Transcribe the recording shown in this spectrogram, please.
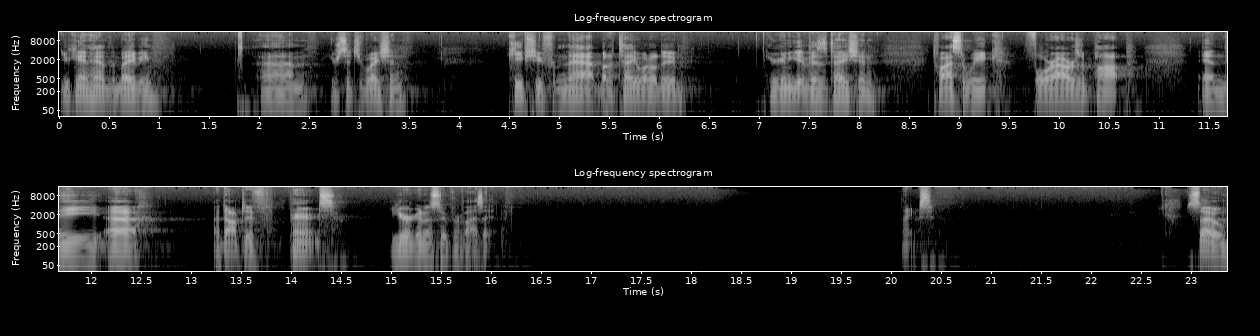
you can't have the baby. Um, your situation keeps you from that, but I'll tell you what I'll do. You're going to get visitation twice a week, four hours a pop, and the uh, adoptive parents, you're going to supervise it. Thanks. So,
